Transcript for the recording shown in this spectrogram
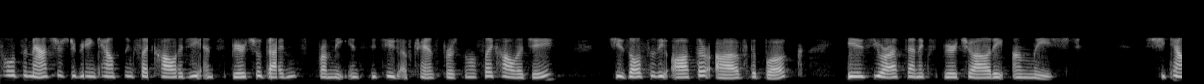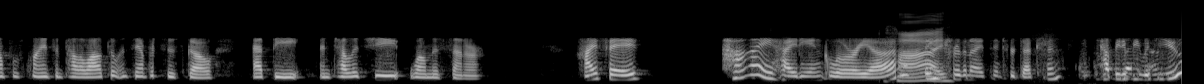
holds a master's degree in counseling psychology and spiritual guidance from the Institute of Transpersonal Psychology. She is also the author of the book, Is Your Authentic Spirituality Unleashed? She counsels clients in Palo Alto and San Francisco at the Entelechy Wellness Center. Hi, Faith. Hi, Heidi and Gloria. Hi. Thanks for the nice introduction. Happy to be with you.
